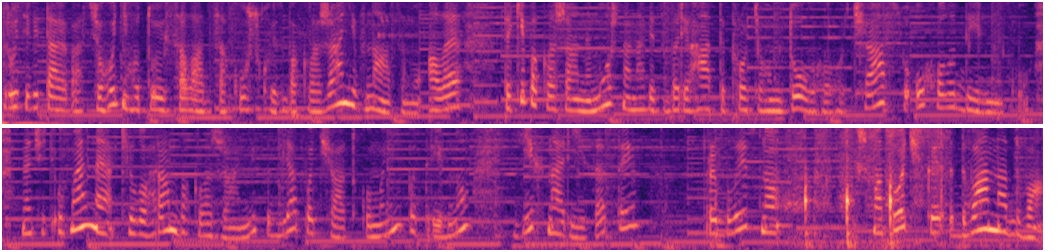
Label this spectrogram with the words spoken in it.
Друзі, вітаю вас! Сьогодні готую салат з закускою з баклажанів на зиму, але такі баклажани можна навіть зберігати протягом довгого часу у холодильнику. Значить, у мене кілограм баклажанів. Для початку мені потрібно їх нарізати приблизно шматочки 2 на 2.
